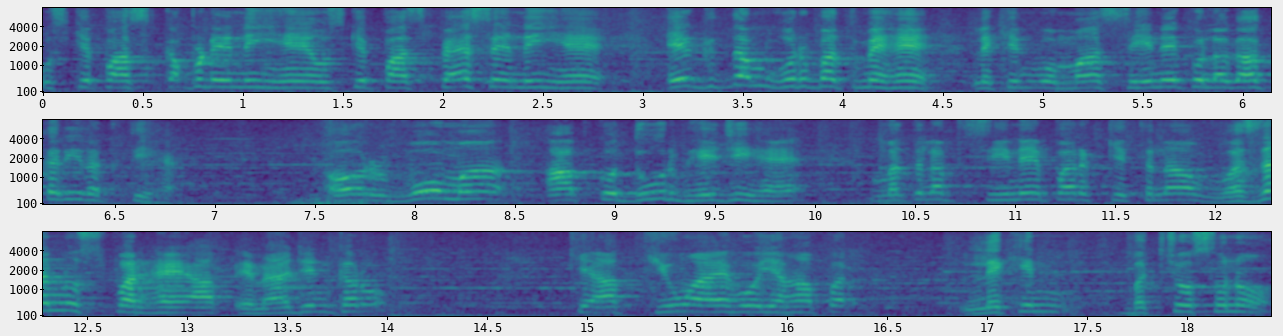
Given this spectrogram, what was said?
उसके पास कपड़े नहीं हैं, उसके पास पैसे नहीं हैं, एकदम गुर्बत में है, लेकिन वो माँ सीने को लगा कर ही रखती है। और वो माँ आपको दूर भेजी है मतलब सीने पर कितना वज़न उस पर है, आप इमेजिन करो कि आप क्यों आए हो यहाँ पर। लेकिन बच्चों सुनो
